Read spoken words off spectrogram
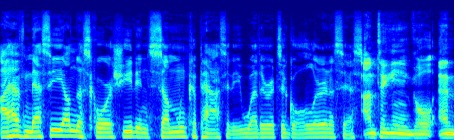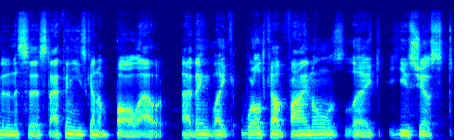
I have Messi on the score sheet in some capacity, whether it's a goal or an assist. I'm taking a goal and an assist. I think he's gonna ball out. I think like World Cup finals, like he's just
